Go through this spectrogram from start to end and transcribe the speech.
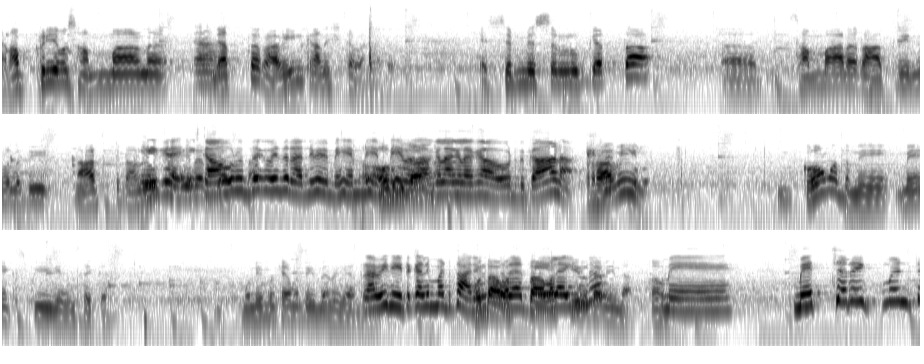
ජනප්‍රියම සම්මාන ගත්ත රවින් කනිෂ්ට වනද එස්මස්සලුත් ගත්තා. සම්මාන රාත්‍රීන් වලදී නාට්‍ය ඒ කවුරුද්දක විත රන්නේ මෙහෙම ළඟ අවුරුදු ගාන රවීන් කොහොමද මේ මේ එක්ස්පීරියන්ස එක? මුලින්ම කැමති දැනගන්න රවි ඊට කලින් මට තනි. මේ මෙච්චර ඉක්මනට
